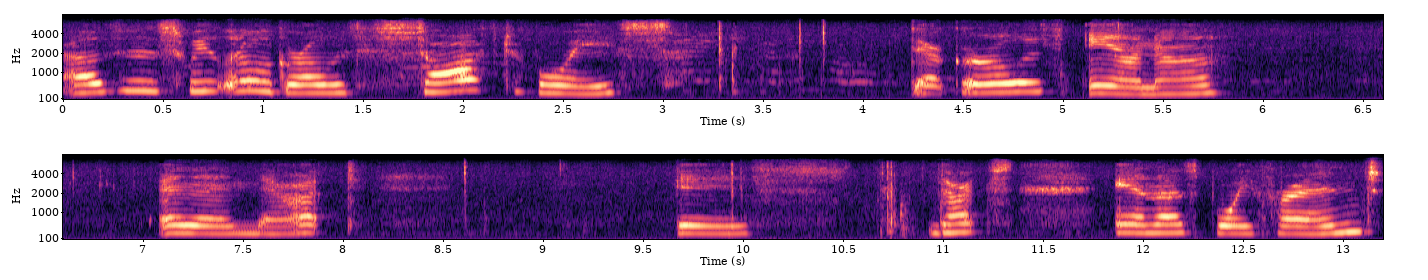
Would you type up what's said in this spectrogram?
Alice is a sweet little girl with a soft voice. That girl is Anna. And then that is, that's Anna's boyfriend.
